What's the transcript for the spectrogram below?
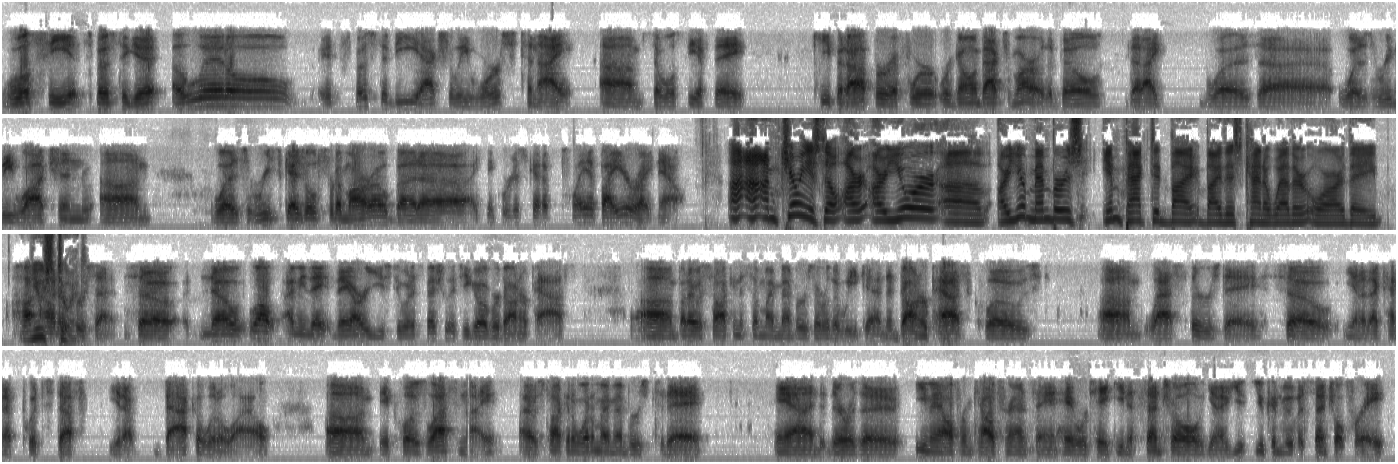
we'll see. It's supposed to get a little. It's supposed to be actually worse tonight. Um, so we'll see if they keep it up or if we're we're going back tomorrow. The bill that I was uh, was really watching um, was rescheduled for tomorrow, but uh, I think we're just going to play it by ear right now. I'm curious though. Are are your uh, are your members impacted by, by this kind of weather, or are they used 100%. to it? So no. Well, I mean they they are used to it, especially if you go over Donner Pass. Um, but I was talking to some of my members over the weekend, and Donner Pass closed um, last Thursday. So, you know, that kind of puts stuff, you know, back a little while. Um, it closed last night. I was talking to one of my members today, and there was a email from Caltrans saying, "Hey, we're taking essential. You know, you, you can move essential freight."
